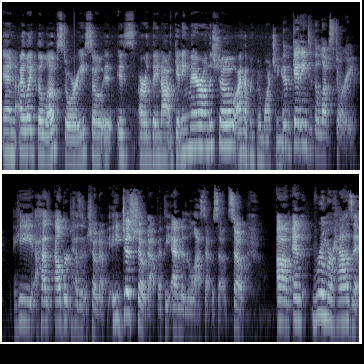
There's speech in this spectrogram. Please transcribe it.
and I like the love story. So it is are they not getting there on the show? I haven't been watching it. They're getting to the love story. He has Albert hasn't showed up. He just showed up at the end of the last episode. So, um, and rumor has it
